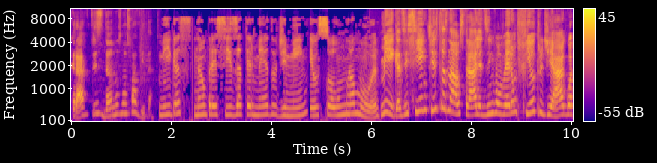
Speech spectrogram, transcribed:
graves danos na sua vida. Migas, não precisa ter medo de mim, eu sou um amor. Migas, e cientistas na Austrália desenvolveram um filtro de água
